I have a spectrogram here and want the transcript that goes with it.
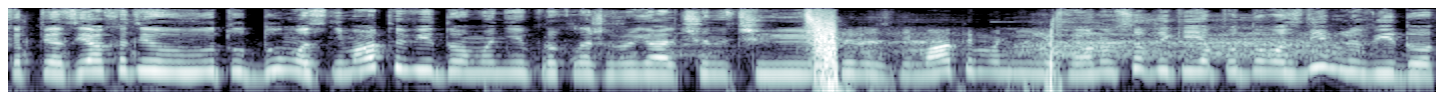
капець. Я хотів тут думав, знімати відео мені про Clash Royale чи, чи, чи не знімати мені його. Ну все-таки я подумав, знімлю відео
